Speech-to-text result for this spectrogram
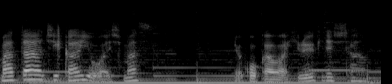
また次回お会いします。横川博之でした。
